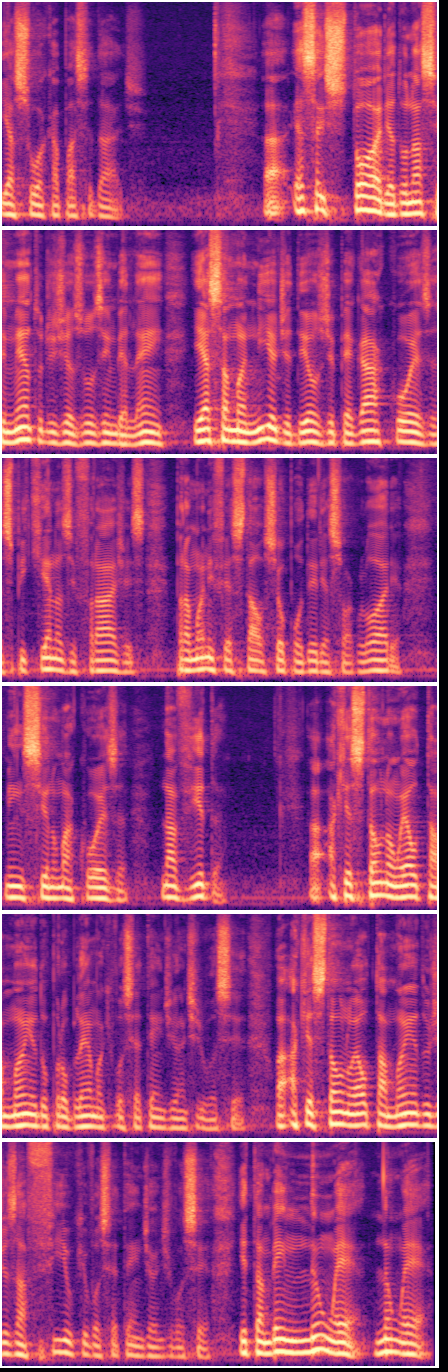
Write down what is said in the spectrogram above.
e a sua capacidade. Ah, essa história do nascimento de Jesus em Belém e essa mania de Deus de pegar coisas pequenas e frágeis para manifestar o seu poder e a sua glória, me ensina uma coisa: na vida, a questão não é o tamanho do problema que você tem diante de você. A questão não é o tamanho do desafio que você tem diante de você. E também não é, não é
